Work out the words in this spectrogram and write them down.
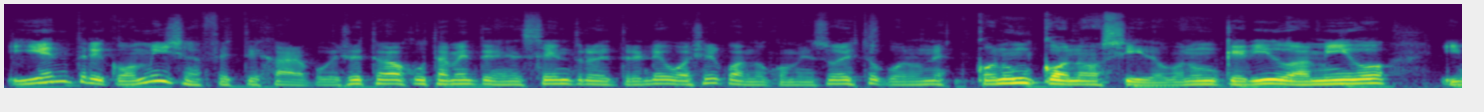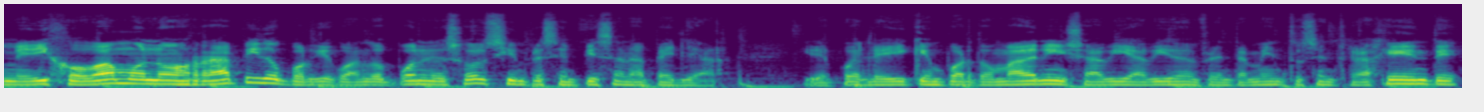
Y entre comillas festejar, porque yo estaba justamente en el centro de Trelew ayer cuando comenzó esto con un, con un conocido, con un querido amigo, y me dijo vámonos rápido porque cuando pone el sol siempre se empiezan a pelear. Y después leí que en Puerto Madryn ya había habido enfrentamientos entre la gente.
